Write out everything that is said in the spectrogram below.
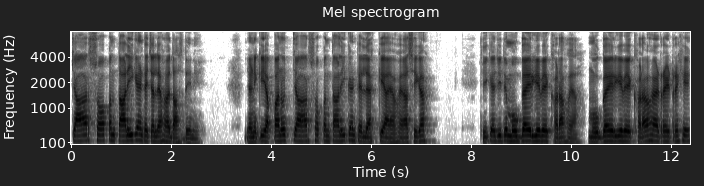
ਚਾਰ ਸੌ ਪੰਤਾਲੀ ਘੰਟੇ ਚੱਲਿਆ ਹੋਇਆ ਦੱਸਦੇ ਨੇ। ਯਾਨੀ ਕਿ ਆਪਾਂ ਨੂੰ 445 ਘੰਟੇ ਲੈ ਕੇ ਆਇਆ ਹੋਇਆ ਸੀਗਾ। ਠੀਕ ਹੈ ਜੀ ਅਤੇ ਮੋਗਾ ਏਰੀਏ ਵਿੱਚ ਖੜਾ ਹੋਇਆ। ਮੋਗਾ ਏਰੀਏ ਵਿੱਚ ਖੜਾ ਹੋਇਆ ਟਰੈਕਟਰ ਇਹ।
